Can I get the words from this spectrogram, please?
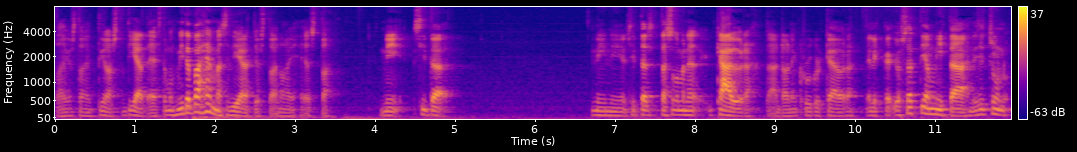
tai jostain tilastotieteestä, mutta mitä vähemmän sä tiedät jostain aiheesta, niin sitä niin, niin. Sitten tässä on tämmöinen käyrä, tämä Dunning-Kruger-käyrä. Eli jos sä et tiedä mitään, niin sit sun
